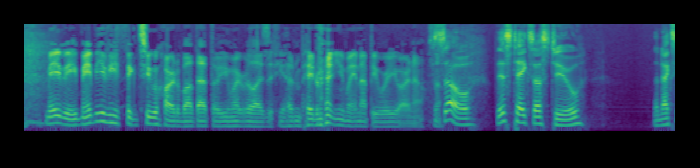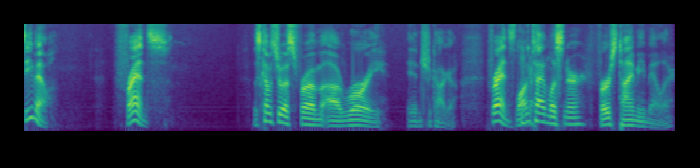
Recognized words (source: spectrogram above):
maybe maybe if you think too hard about that though, you might realize if you hadn't paid rent, you might not be where you are now. So, So this takes us to the next email. Friends. This comes to us from uh, Rory in Chicago. Friends, longtime listener, first time emailer.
